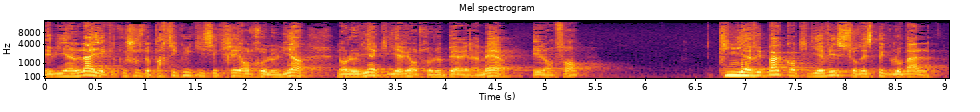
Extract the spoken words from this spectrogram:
eh bien là, il y a quelque chose de particulier qui s'est créé entre le lien, dans le lien qu'il y avait entre le père et la mère et l'enfant, qu'il n'y avait pas quand il y avait ce respect global.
